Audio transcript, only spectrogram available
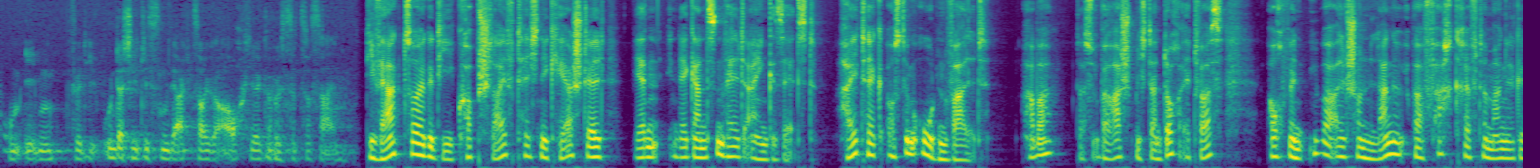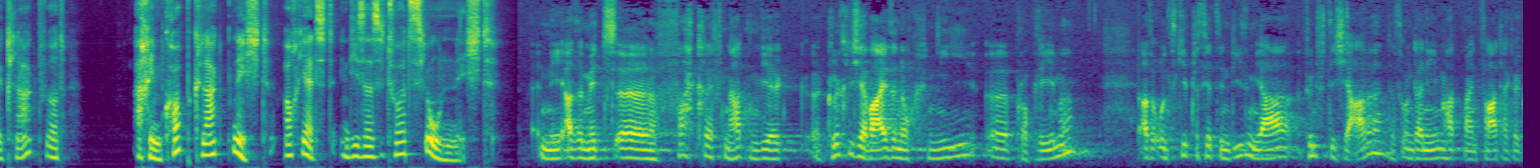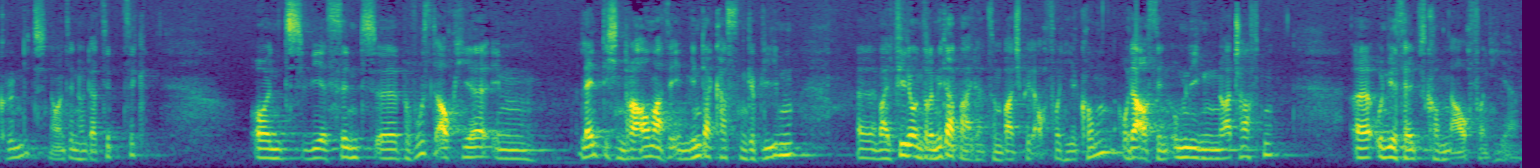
um eben für die unterschiedlichsten Werkzeuge auch hier gerüstet zu sein. Die Werkzeuge, die Kopp Schleiftechnik herstellt, werden in der ganzen Welt eingesetzt. Hightech aus dem Odenwald. Aber, das überrascht mich dann doch etwas, auch wenn überall schon lange über Fachkräftemangel geklagt wird, Achim Kopp klagt nicht, auch jetzt in dieser Situation nicht. Nee, also mit äh, Fachkräften hatten wir äh, glücklicherweise noch nie äh, Probleme. Also uns gibt es jetzt in diesem Jahr 50 Jahre. Das Unternehmen hat mein Vater gegründet, 1970. Und wir sind äh, bewusst auch hier im ländlichen Raum, also im Winterkasten geblieben, äh, weil viele unserer Mitarbeiter zum Beispiel auch von hier kommen oder aus den umliegenden Ortschaften. Äh, und wir selbst kommen auch von hier.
